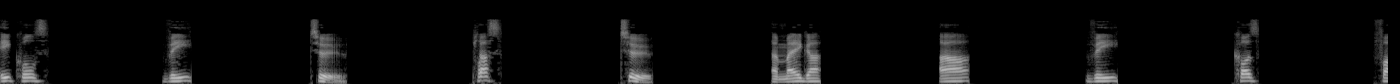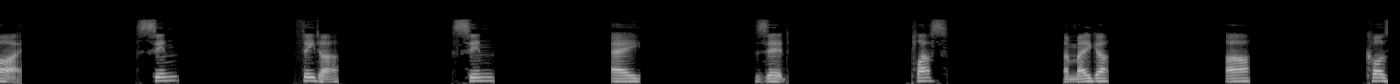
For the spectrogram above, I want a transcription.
equals V two plus two Omega R V cos Phi sin theta sin A Z plus Omega R cos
